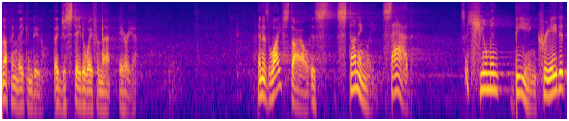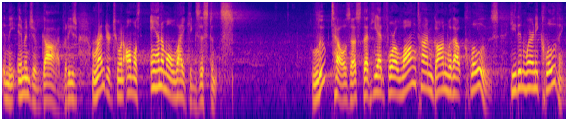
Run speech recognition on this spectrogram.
nothing they can do. They just stayed away from that area. And his lifestyle is stunningly sad. It's a human being created in the image of God, but he's rendered to an almost animal like existence. Luke tells us that he had for a long time gone without clothes. He didn't wear any clothing.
